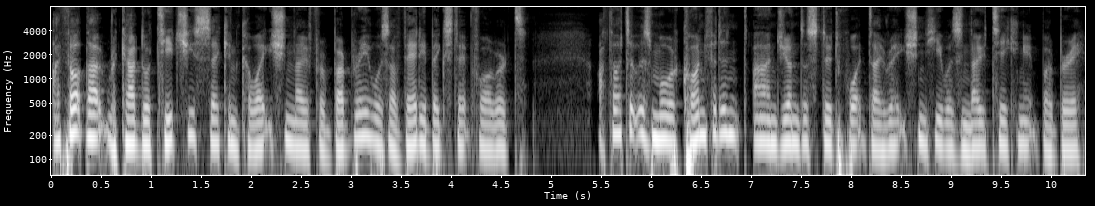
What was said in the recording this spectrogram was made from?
I thought that Riccardo Tisci's second collection now for Burberry was a very big step forward. I thought it was more confident and you understood what direction he was now taking at Burberry.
